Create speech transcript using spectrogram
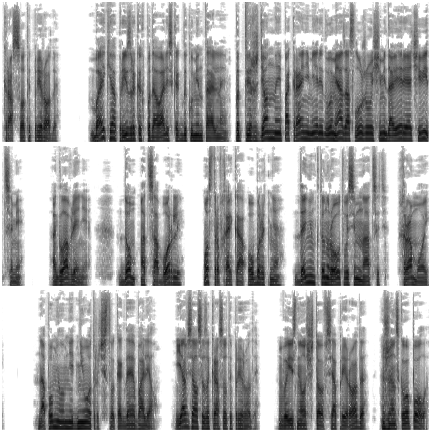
«Красоты природы». Байки о призраках подавались как документальные, подтвержденные по крайней мере двумя заслуживающими доверия очевидцами. Оглавление. Дом отца Борли, остров Харька-Оборотня, Деннингтон-Роуд, 18, Хромой, Напомнило мне дни отрочества, когда я болел. Я взялся за красоты природы. Выяснилось, что вся природа женского пола,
